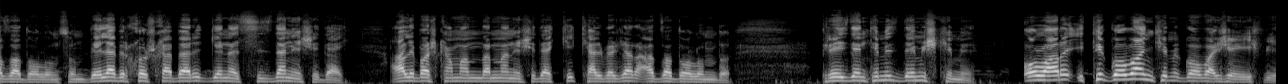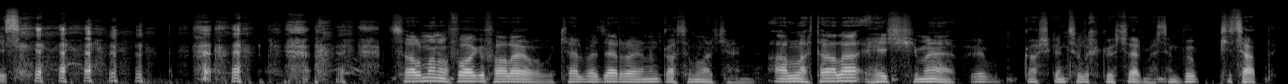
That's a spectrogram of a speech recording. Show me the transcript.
azad olunsun. Belə bir xoş xəbəri yenə sizdən eşidək. Ali Baş komandandan eşidək ki, Kəlbəcər azad olundu. Prezidentimiz demiş kimi, onları iti qovan kimi qovacağıq biz. Salmanov Vaqif Alayoğlu, Kəlbəcər rayonunun Qasımlar kəndi. Allah Taala heç kimə e, qaşqınçılıq göstərməsin. Bu pis addır,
